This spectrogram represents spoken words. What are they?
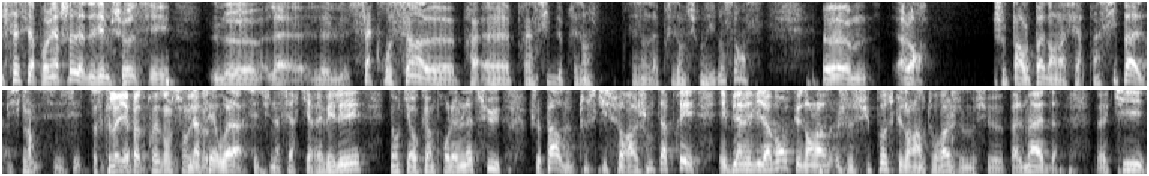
ça, c'est la première chose. La deuxième chose, c'est le, la, le, le sacro-saint euh, pr principe de présent, présent, la présomption d'innocence. alors, je ne parle pas dans l'affaire principale, puisque c'est, c'est, parce que là, il n'y a pas de présomption d'innocence. Voilà, c'est une affaire qui est révélée, donc il n'y a aucun problème là-dessus. Je parle de tout ce qui se rajoute après. Et bien évidemment que dans la, je suppose que dans l'entourage de M. Palmade, euh, qui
